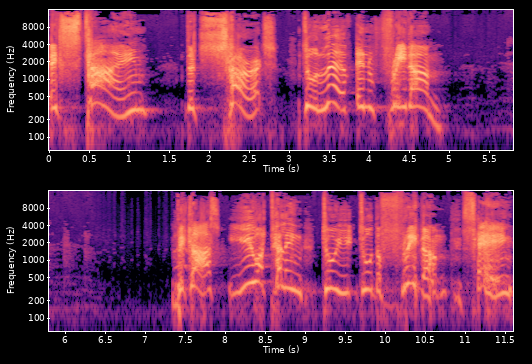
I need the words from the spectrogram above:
It's time the church to live in freedom. Because you are telling to, to the freedom, saying,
